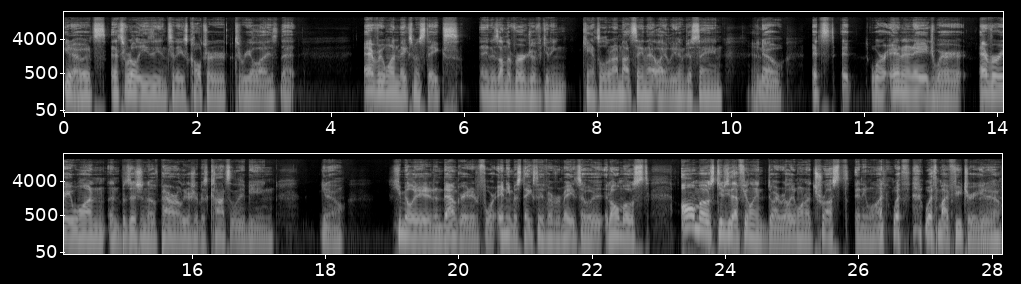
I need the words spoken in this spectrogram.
you know it's it's real easy in today's culture to realize that everyone makes mistakes and is on the verge of getting canceled and i'm not saying that lightly. I'm just saying you know it's it we're in an age where everyone in position of power and leadership is constantly being you know humiliated and downgraded for any mistakes they've ever made. So it, it almost almost gives you that feeling do i really want to trust anyone with with my future you know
